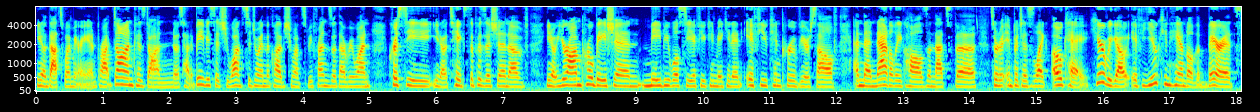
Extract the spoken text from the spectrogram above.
you know, that's why Mary Anne brought Dawn because Dawn knows how to babysit. She wants to join the club. She wants to be friends with everyone. Kristy, you know, takes the position of you know, you're on probation. Maybe we'll see if you can make it in. If you can prove yourself. And then Natalie calls, and that's the sort of impetus like, okay, here we go. If you can handle the Barretts,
